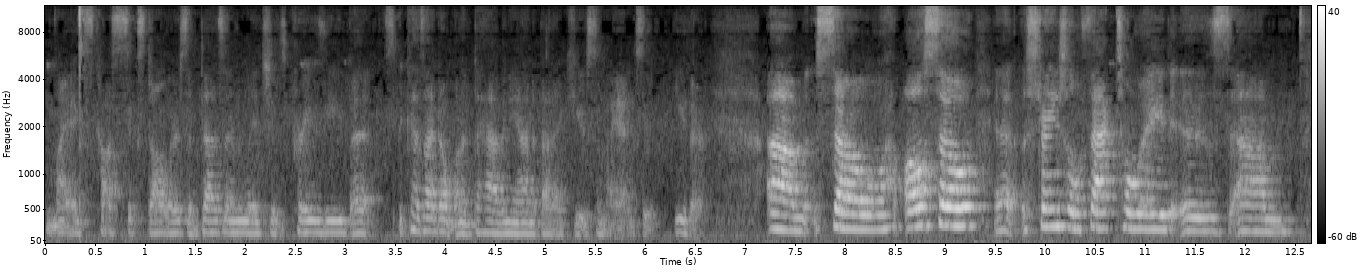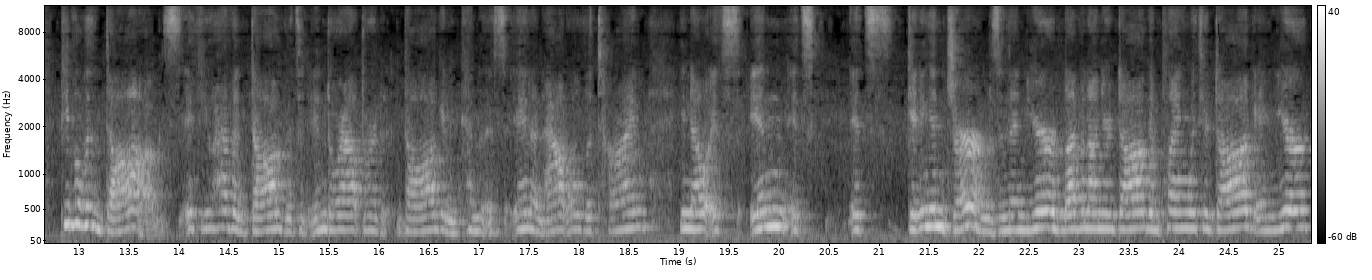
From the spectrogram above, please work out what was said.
my eggs cost $6 a dozen, which is crazy, but it's because I don't want it to have any antibiotic use in my eggs either. Um, so also, a strange little factoid is um, people with dogs. If you have a dog that's an indoor outdoor dog and comes in and out all the time, you know, it's in, it's, it's getting in germs and then you're loving on your dog and playing with your dog and you're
